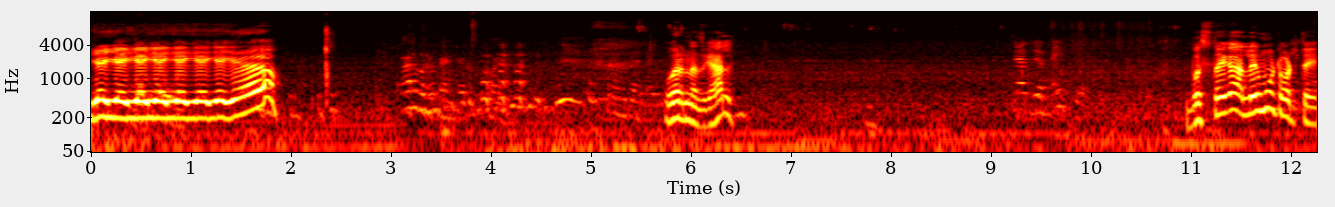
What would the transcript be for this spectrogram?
या या या या या या या या वरनच घाल. बसतय का? लय मोठं वाटतंय.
